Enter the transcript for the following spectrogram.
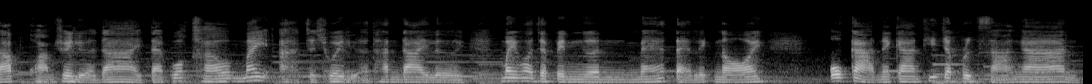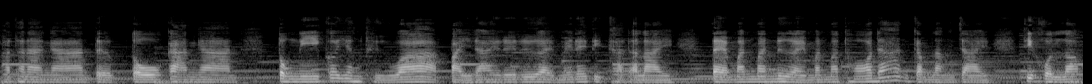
รับความช่วยเหลือได้ แต่พวกเขาไม่อาจจะช่วยเหลือท่านได้เลย ไม่ว่าจะเป็นเงินแม้แต่เล็กน้อย โอกาสในการที่จะปรึกษางาน พัฒนางาน เติบโตการงาน ตรงนี้ก็ยังถือว่าไปได้เรื่อยๆ ไม่ได้ติดขัดอะไร แต่มันมาเหนื่อยมันมาท้อด้านกำลังใจ ที่คนรอบ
